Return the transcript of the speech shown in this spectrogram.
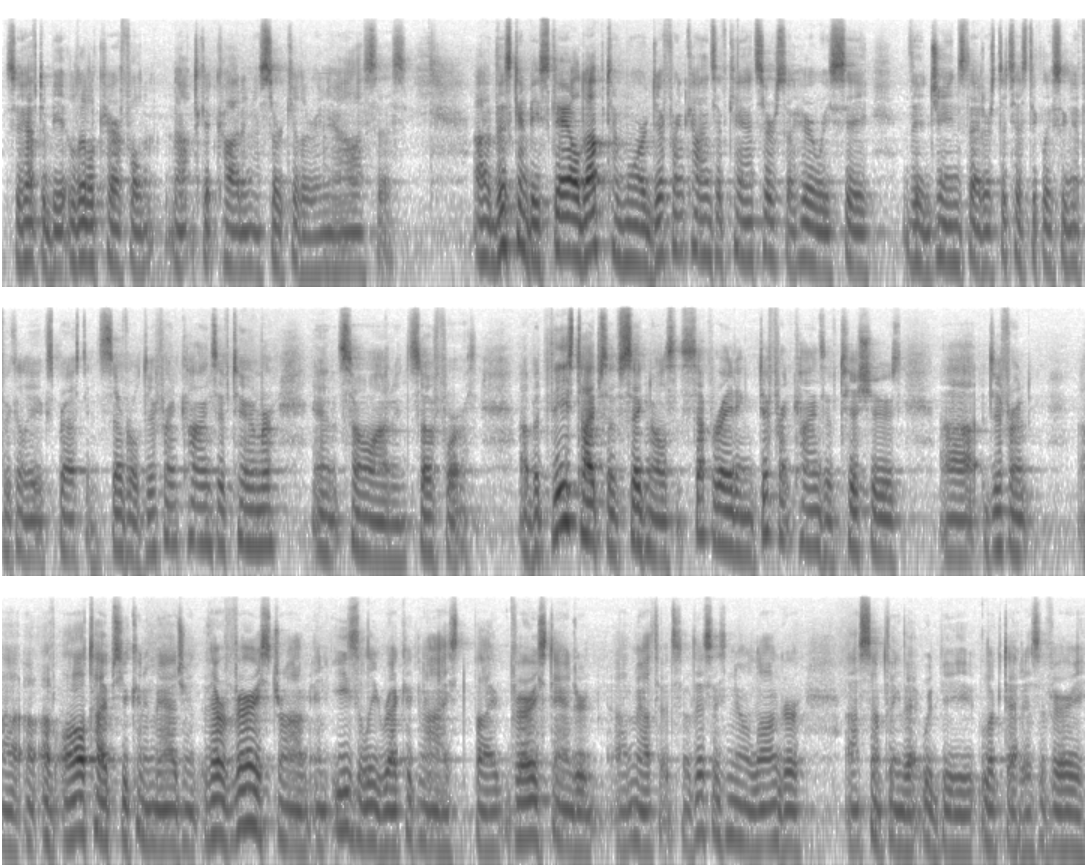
So you have to be a little careful not to get caught in a circular analysis. Uh, this can be scaled up to more different kinds of cancer. So here we see the genes that are statistically significantly expressed in several different kinds of tumor and so on and so forth. Uh, but these types of signals separating different kinds of tissues, uh, different uh, of all types you can imagine, they're very strong and easily recognized by very standard uh, methods. So this is no longer uh, something that would be looked at as a very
